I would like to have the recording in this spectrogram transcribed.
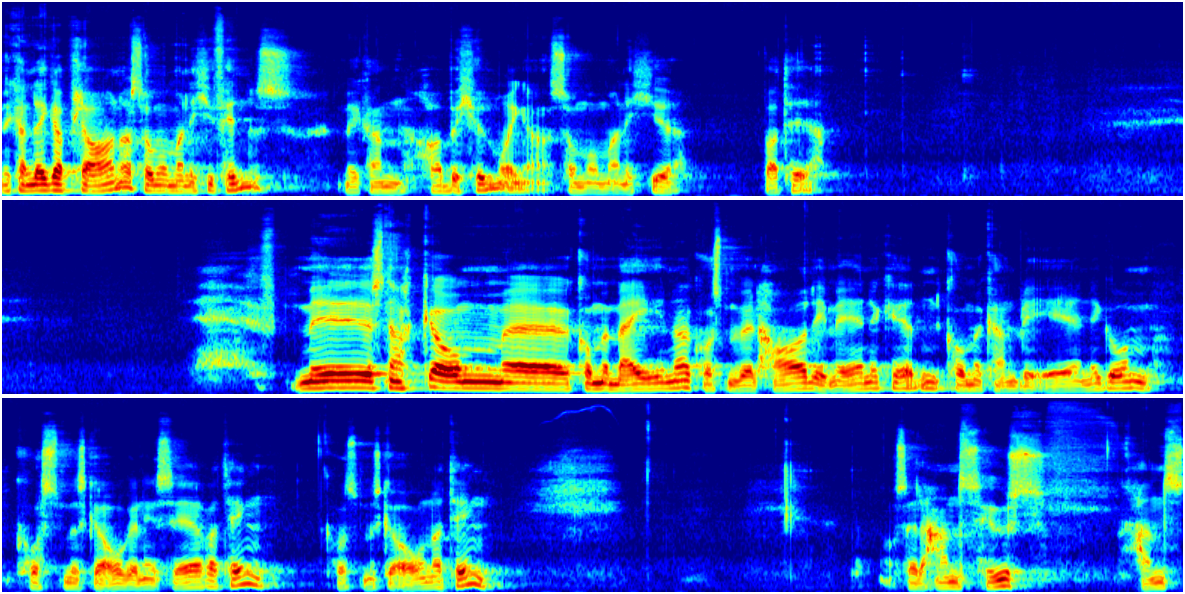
Vi kan legge planer som om han ikke finnes. Vi kan ha bekymringer som om han ikke var til. Vi snakker om eh, hva vi mener, hvordan vi vil ha det i menigheten, hva vi kan bli enige om, hvordan vi skal organisere ting, hvordan vi skal ordne ting. Og så er det hans hus, hans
